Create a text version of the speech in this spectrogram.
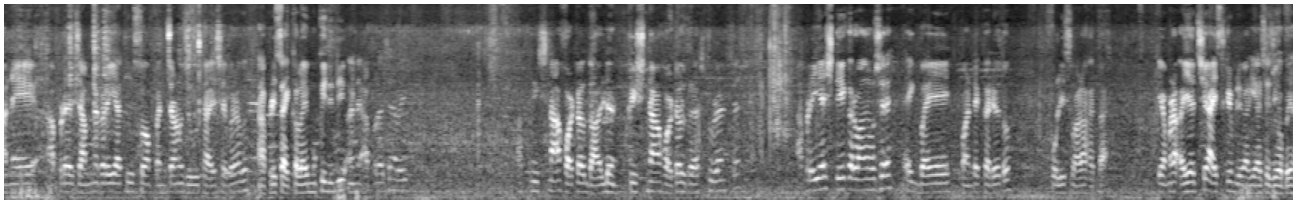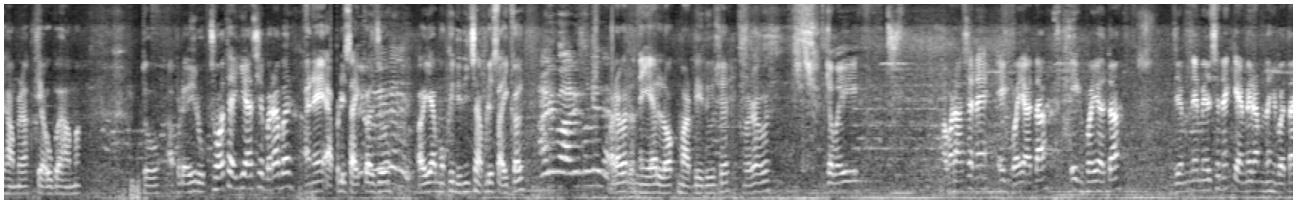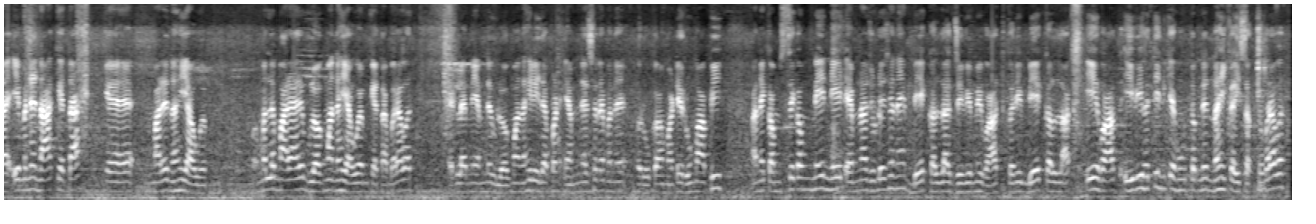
અને આપણે જામનગર અહીંયાથી સો પંચાણું જેવું થાય છે, બરાબર? આપણી સાયકલ અહીં મૂકી દીધી અને આપણે છે ને ભાઈ, આ Krishna hotel garden Krishna hotel restaurant છે. આપણે અહીંયા સ્ટે કરવાનો છે. એક ભાઈએ કોન્ટેક કર્યો હતો પોલીસવાળા હતા, કે હમણાં અહીંયા છે આઈસ્ક્રીમ લેવા ગયા છે. જો ભાઈ હમણાં ત્યાં ઊભા આમાં તો આપણે અહીં રૂપ છ થઈ ગયા છે, બરાબર? અને આપણી સાયકલ જો અહીંયા મૂકી દીધી છે, આપણી સાયકલ બરાબર? અને અહીંયા લોક મારી દીધું છે, બરાબર? તો ભાઈ હમણાં છે ને એક ભાઈ હતા એક ભાઈ હતા જેમને મેં છે ને કેમેરામાં નહીં બતાવ્યા. એ મને ના કહેતા કે મારે નહીં આવવું એમ. મતલબ મારે આ બ્લોગમાં નહીં આવવું એમ કહેતા બરાબર? એટલે મેં એમને બ્લોગમાં નહીં લીધા પણ એમને છે ને મને રોકાવા માટે રૂમ આપી અને કમસે કમ મેં નેટ એમના જોડે છે ને બે કલાક જેવી અમે વાત કરી. બે કલાક એ વાત એવી હતી ને કે હું તમને નહીં કહી શકતો બરાબર?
